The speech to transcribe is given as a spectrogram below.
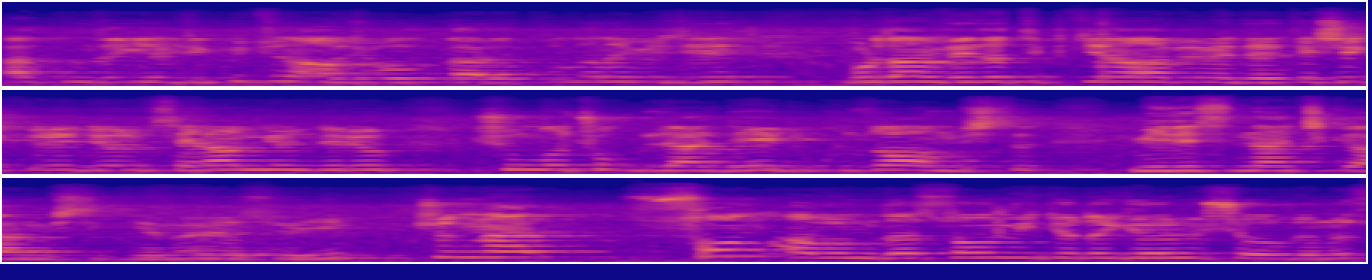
aklınıza gelecek bütün avcı balıklarda kullanabileceğiniz. Buradan Vedat İpkin abime de teşekkür ediyorum, selam gönderiyorum. Şununla çok güzel dev bir kuzu almıştı. Midesinden çıkarmıştık diye öyle söyleyeyim. Şunlar son avımda, son videoda görmüş olduğunuz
